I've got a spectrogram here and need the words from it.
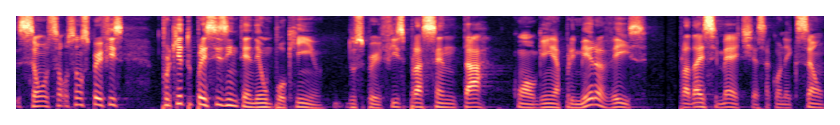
são, são, são os perfis. Porque tu precisa entender um pouquinho dos perfis para sentar com alguém a primeira vez, para dar esse match, essa conexão.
